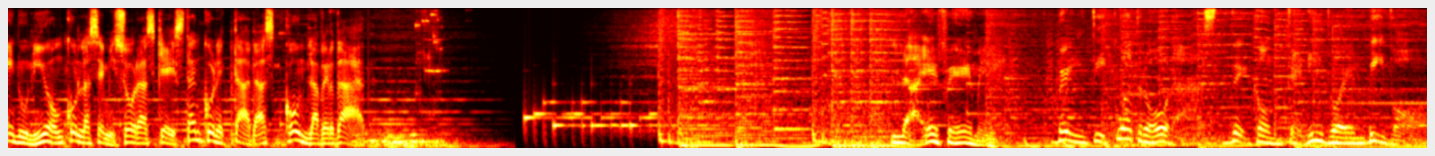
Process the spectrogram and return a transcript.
en unión con las emisoras que están conectadas con la verdad. La FM. 24 horas de contenido en vivo.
